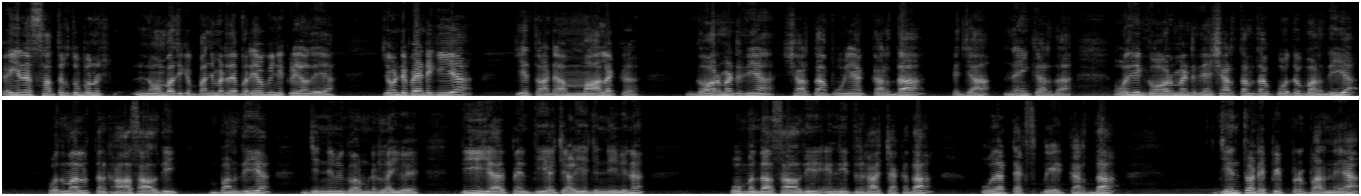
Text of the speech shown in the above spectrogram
ਕਈਆਂ ਨੇ 7 ਅਕਤੂਬਰ ਨੂੰ 9:05 ਮਿੰਟ ਦੇ ਭਰੇ ਉਹ ਵੀ ਨਿਕਲੇ ਆਉਂਦੇ ਆ। ਕਿਉਂ ਡਿਪੈਂਡ ਕੀ ਆ? ਕਿ ਤੁਹਾਡਾ ਮਾਲਕ ਗਵਰਨਮੈਂਟ ਦੀਆਂ ਸ਼ਰਤਾਂ ਪੂਰੀਆਂ ਕਰਦਾ ਕਿ ਜਾਂ ਨਹੀਂ ਕਰਦਾ। ਉਹਦੀ ਗਵਰਨਮੈਂਟ ਦੀਆਂ ਸ਼ਰਤਾਂ ਮੁਤਾਬਕ ਕੁੱਦ ਬਣਦੀ ਆ। ਕੁੱਦ ਮਤਲਬ ਤਨਖਾਹ ਸਾਲ ਦੀ ਬਣਦੀ ਆ। ਜਿੰਨੀ ਵੀ ਗਵਰਨਮੈਂਟ ਲਾਈ ਹੋਏ 30000 35000 40 ਜਿੰਨੀ ਵੀ ਨਾ, ਉਹ ਬੰਦਾ ਸਾਲ ਦੀ ਇੰਨੀ ਤਨਖਾਹ ਚੱਕਦਾ, ਉਹਦਾ ਟੈਕਸ ਪੇ ਕਰਦਾ। ਜਿਨ ਤੁਹਾਡੇ ਪੇਪਰ ਭਰਨੇ ਆ,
